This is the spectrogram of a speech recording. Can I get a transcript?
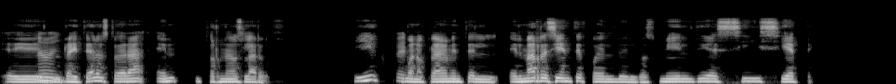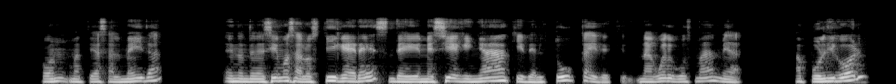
Y No. reitero, esto era en torneos largos. Y bueno, claramente el, el más reciente fue el del 2017 con Matías Almeida, en donde decimos a los Tigres de Messier Guiñac y del Tuca y de Nahuel Guzmán, mira, a Puligol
